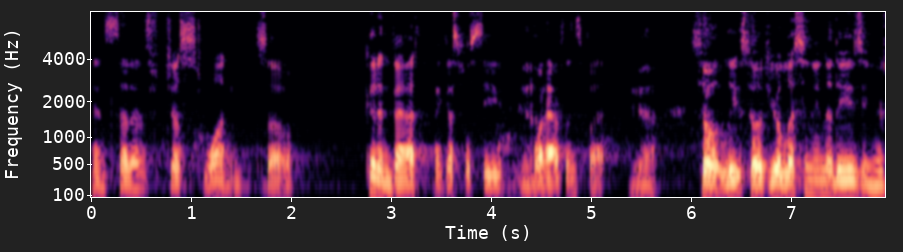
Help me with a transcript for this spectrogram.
instead of just one. So good and bad. I guess we'll see Yeah. what happens. But Yeah. So at least, so if you're listening to these and you're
